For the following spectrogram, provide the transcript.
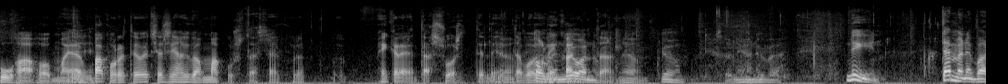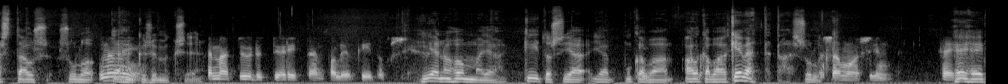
huuhaa homma. Ja Ei. pakurit on itse asiassa ihan hyvän makusta. Sitä kyllä meikäläinen taas suosittelee, Joo. että voi Olen kannattaa. Joo. Joo, se on ihan hyvä. Niin, tämmöinen vastaus Sulo No tähän niin. kysymykseen. Tämä tyydytti erittäin paljon, kiitoksia. Hieno homma ja kiitos ja, ja mukavaa alkavaa kevättä taas sulle. Samoin sinne. Hei. Hei hei.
